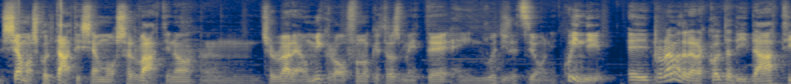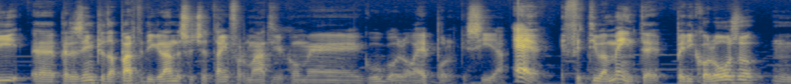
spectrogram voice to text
siamo ascoltati, siamo osservati, no? Il cellulare ha un microfono che trasmette in due direzioni. Quindi eh, il problema della raccolta dei dati, eh, per esempio da parte di grandi società informatiche come Google o Apple, che sia, è effettivamente pericoloso mh,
